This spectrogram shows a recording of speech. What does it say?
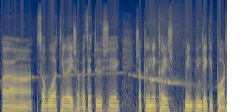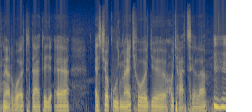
a Szabó Attila és a vezetőség és a klinika is mind, mindig partner volt. Tehát egy, e, ez csak úgy megy, hogy, hogy hátszéllel, uh-huh.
